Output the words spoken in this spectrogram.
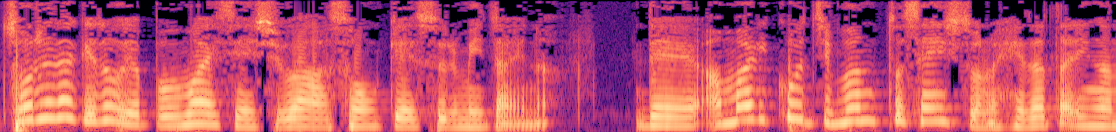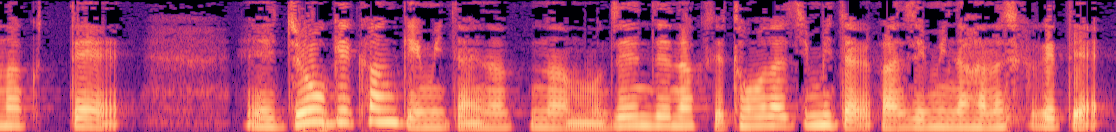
それだけどやっぱ上手い選手は尊敬するみたいな。で、あまりこう自分と選手との隔たりがなくて、えー、上下関係みたいなのはもう全然なくて、友達みたいな感じでみんな話しかけて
